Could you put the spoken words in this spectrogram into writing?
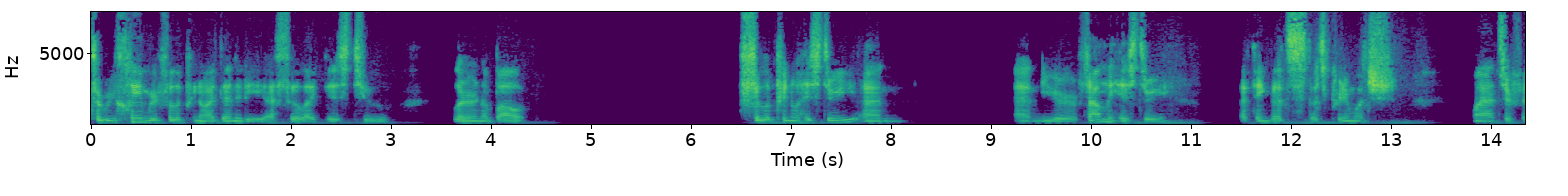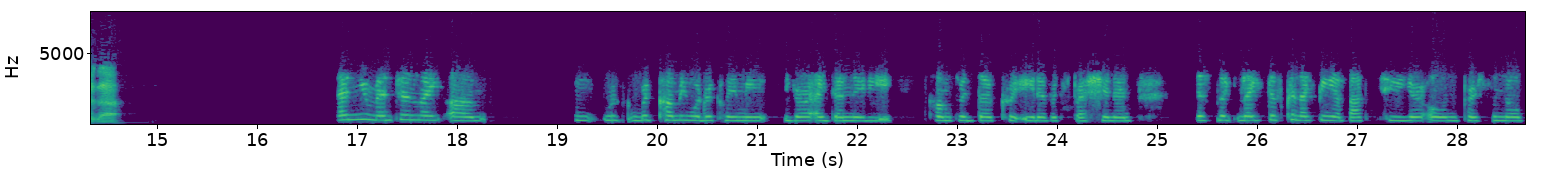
to reclaim your Filipino identity, I feel like is to learn about Filipino history and and your family history. I think that's that's pretty much my answer for that. And you mentioned like um, with coming with reclaiming your identity comes with the creative expression and just like like just connecting it back to your own personal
